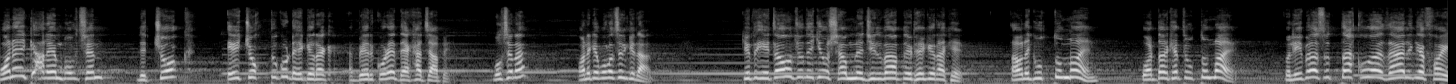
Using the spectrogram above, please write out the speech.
অনেক আলেম বলছেন যে চোখ এই চোখটুকু ঢেকে বের করে দেখা যাবে। বলছে না? অনেকে বলেছেন কি না? কিন্তু এটাও যদি কেউ সামনে জিলবাব দিয়ে ঢেকে রাখে, তাহলে কি উত্তম নয়? পর্দার ক্ষেত্রে উত্তম নয়? তো লিবাস তাকুয়া জায়লিকে ফয়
